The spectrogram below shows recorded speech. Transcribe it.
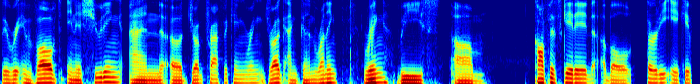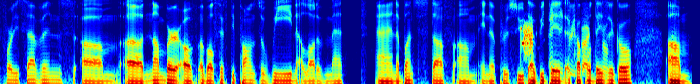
They were involved in a shooting and a drug trafficking ring, drug and gun running ring. We um confiscated about 30 AK-47s, um, a number of about 50 pounds of weed, a lot of meth, and a bunch of stuff um in a pursuit that we did a couple days ago. Um,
